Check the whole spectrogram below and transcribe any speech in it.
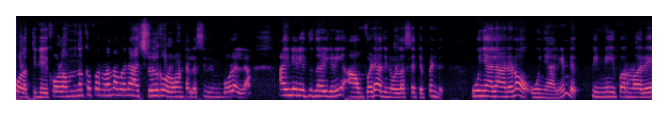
കുളത്തിന്റെ കുളം എന്നൊക്കെ പറഞ്ഞാൽ നമ്മുടെ നാച്ചുറൽ കുളം ഉണ്ടല്ലോ സ്വിമ്മിംഗ് പൂൾ അല്ല. അതിന്റെ അരിയത്ത് നിന്ന് കഴിക്കണമെങ്കിൽ അവിടെ അതിനുള്ള സെറ്റപ്പ് ഉണ്ട്. ഊഞ്ഞാലാടണോ? ഊഞ്ഞാലുണ്ട് പിന്നെ ഈ പറഞ്ഞ പോലെ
